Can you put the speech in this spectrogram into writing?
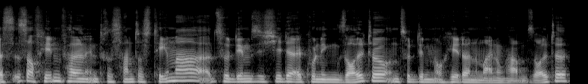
Das ist auf jeden Fall ein interessantes Thema, zu dem sich jeder erkundigen sollte und zu dem auch jeder eine Meinung haben sollte.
